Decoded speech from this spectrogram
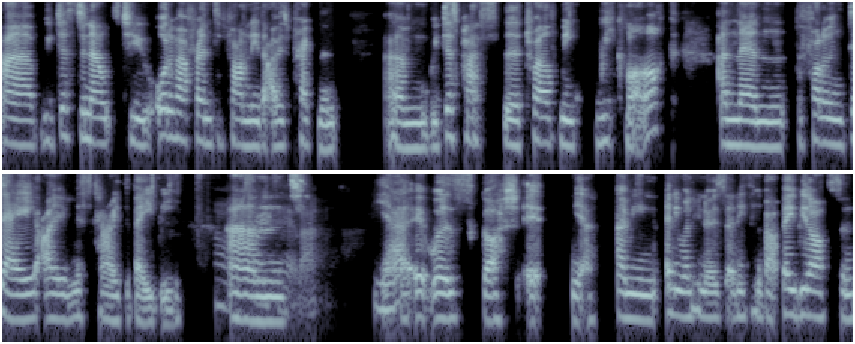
uh, we just announced to all of our friends and family that I was pregnant. Um, we just passed the 12 week mark, and then the following day, I miscarried the baby. Oh, and yeah, it was, gosh, it, yeah. I mean, anyone who knows anything about baby loss, and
